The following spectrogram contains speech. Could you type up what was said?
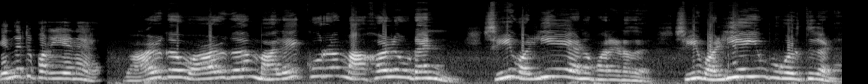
എന്നിട്ട് പറയണ് വാഴുക വാഴുക മലൈക്കുറ മകളുടൻ. ശ്രീ വള്ളിയെയാണ് പറയണത്. ശ്രീ വള്ളിയെയും പുകഴ്ത്തുകയാണ്.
